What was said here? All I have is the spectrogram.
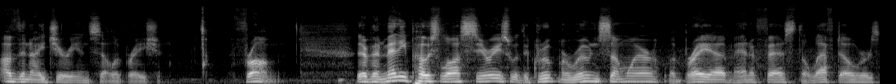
of the Nigerian celebration. From there have been many post Lost series with the group marooned somewhere La Brea, Manifest, The Leftovers,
